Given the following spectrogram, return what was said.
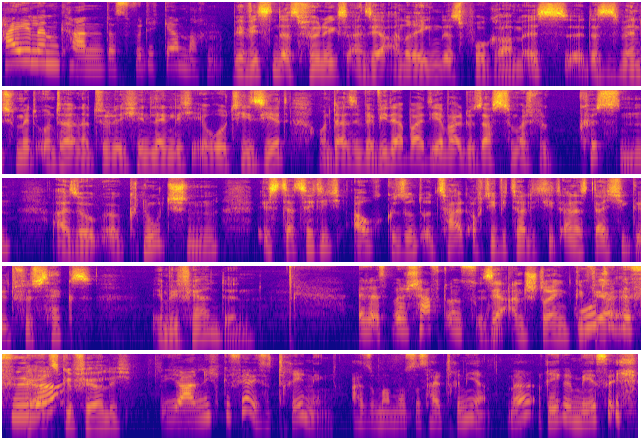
heilen kann, das würde ich gern machen. Wir wissen, dass Phoenix ein sehr anregendes Programm ist, dass es Menschen mitunter natürlich hinlänglich erotisiert. Und da sind wir wieder bei dir, weil du sagst zum Beispiel Küssen, also äh, Knutschen, ist tatsächlich auch gesund und zahlt auf die Vitalität ein. Das gleiche gilt für Sex. Inwiefern denn? Es beschafft uns Sehr gut- anstrengend, gute Gefühle. herzgefährlich. Ja, nicht gefährlich, es ist Training. Also man muss es halt trainieren, ne? regelmäßig.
